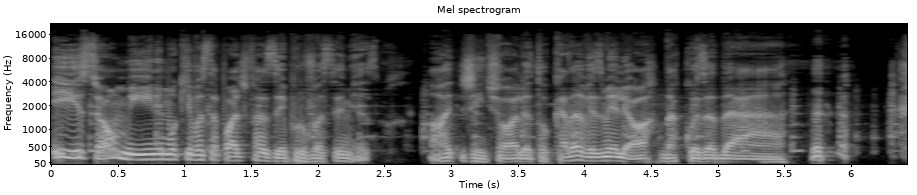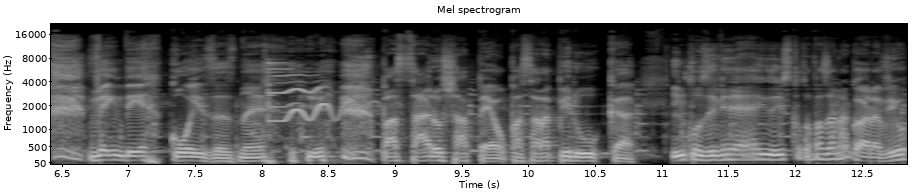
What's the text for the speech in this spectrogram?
E isso é o mínimo que você pode fazer por você mesmo. Ai, gente, olha, eu tô cada vez melhor na coisa da. vender coisas, né? passar o chapéu, passar a peruca. Inclusive, é isso que eu tô fazendo agora, viu?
